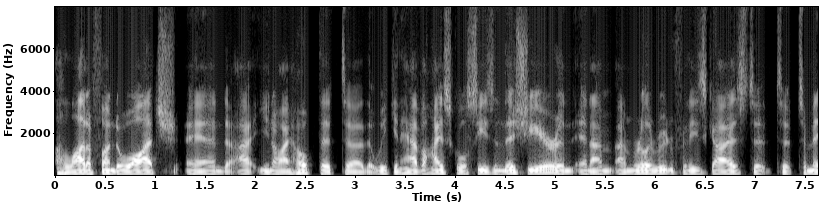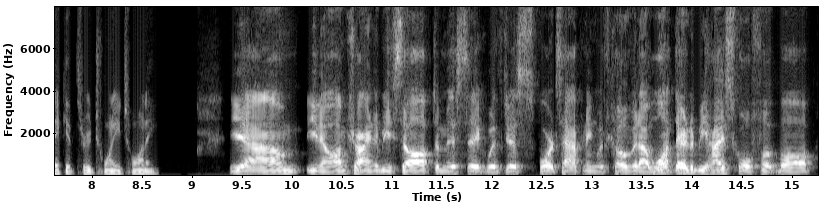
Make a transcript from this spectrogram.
a lot of fun to watch. And I, you know, I hope that uh, that we can have a high school season this year. And, and I'm I'm really rooting for these guys to to to make it through 2020. Yeah, I'm you know I'm trying to be so optimistic with just sports happening with COVID. I want there to be high school football,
